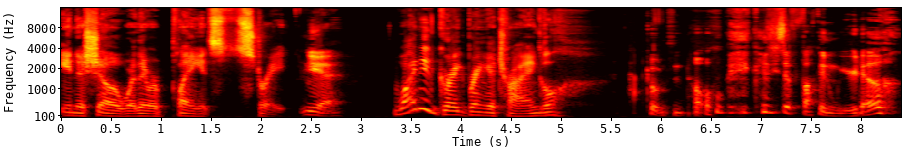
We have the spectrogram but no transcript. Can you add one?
in a show where they were playing it straight. yeah. Why did Greg bring a triangle? I don't know. Cause he's a fucking weirdo.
